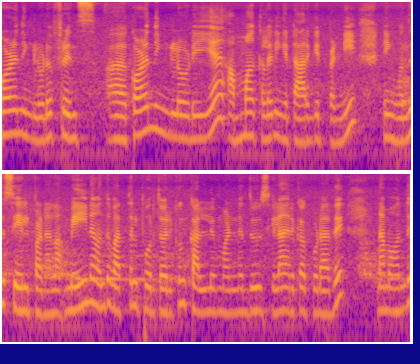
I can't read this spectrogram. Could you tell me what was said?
குழந்தைங்களோட ஃப்ரெண்ட்ஸ் குழந்தைங்களுடைய அம்மாக்களை நீங்கள் டார்கெட் பண்ணி நீங்கள் வந்து சேல் பண்ணலாம். மெயினாக வந்து வத்தல் பொறுத்த வரைக்கும் கல் மண் தூசிலாம் இருக்கக்கூடாது. நம்ம வந்து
